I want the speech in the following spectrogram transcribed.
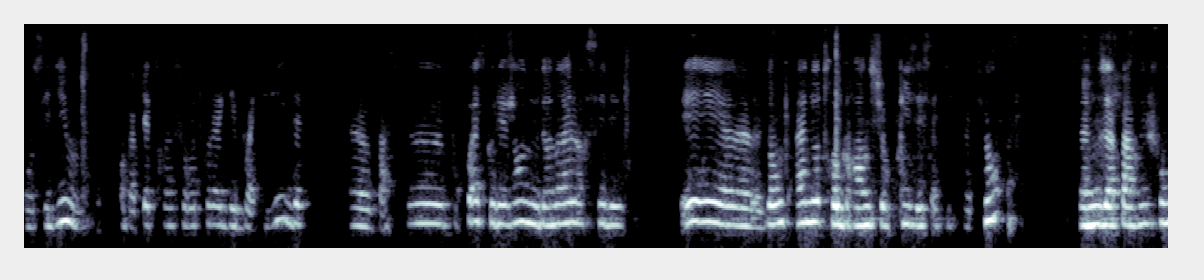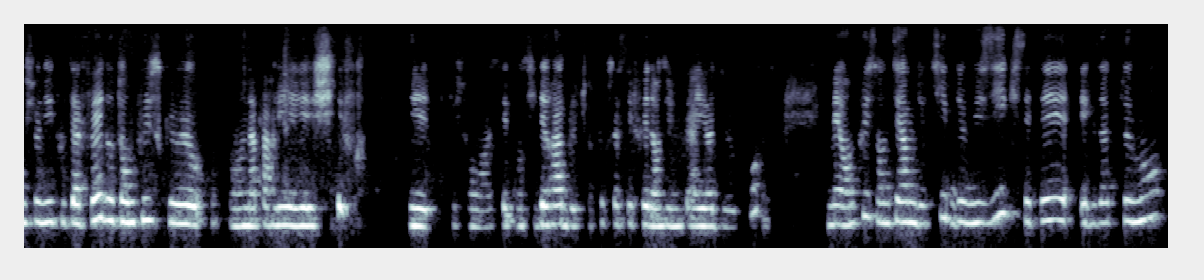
on s'est dit, on va peut-être se retrouver avec des boîtes vides, euh, parce que pourquoi est-ce que les gens nous donneraient leur CD Et euh, donc, à notre grande surprise et satisfaction, ça nous a paru fonctionner tout à fait, d'autant plus qu'on a parlé des chiffres, qui, sont assez considérables, surtout que ça s'est fait dans une période courte. Mais en plus, en termes de type de musique, c'était exactement,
